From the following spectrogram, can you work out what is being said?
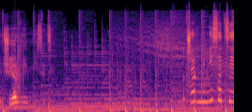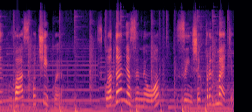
у червні місяці. У червні місяці вас очікує складання ЗНО з інших предметів:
